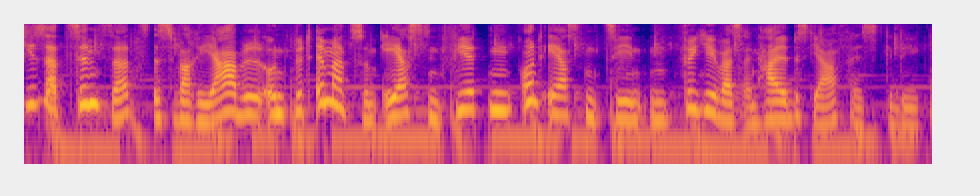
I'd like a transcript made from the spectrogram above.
Dieser Zinssatz ist variabel und wird immer zum 1.4. und 1.10. für jeweils ein halbes Jahr festgelegt.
